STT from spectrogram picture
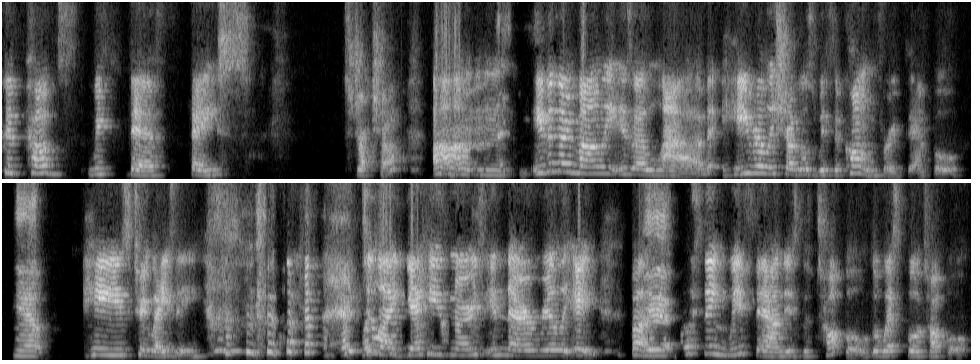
because pugs with their face structure. Um, even though Marley is a lab, he really struggles with the Kong, for example. yeah. He's too lazy to like get his nose in there and really eat. But Yeah. the thing we've found is the topple, the West Paw topple.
